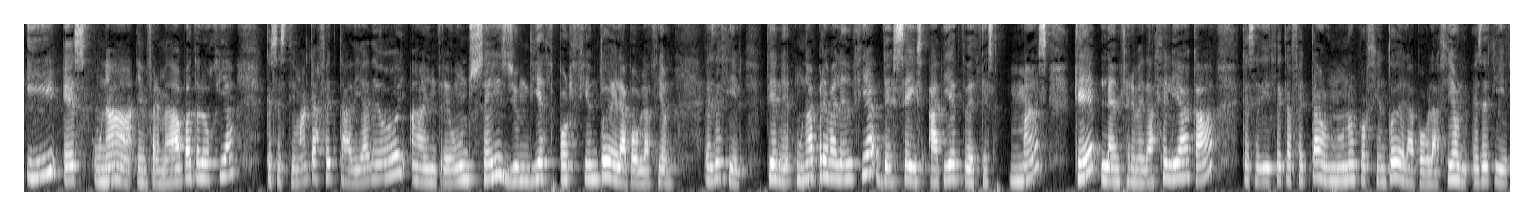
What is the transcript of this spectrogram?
Y es una enfermedad o patología que se estima que afecta a día de hoy a entre un 6 y un 10% de la población Es decir, tiene una prevalencia de 6 a 10 veces más que la enfermedad celíaca, que se dice que afecta a un 1% de la población. Es decir,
